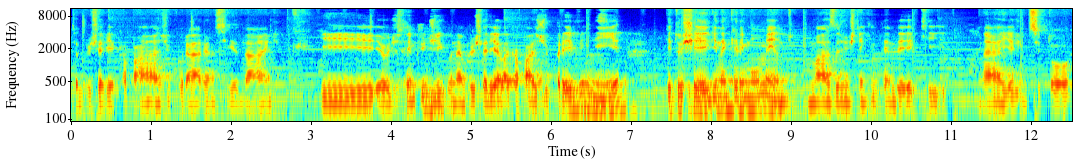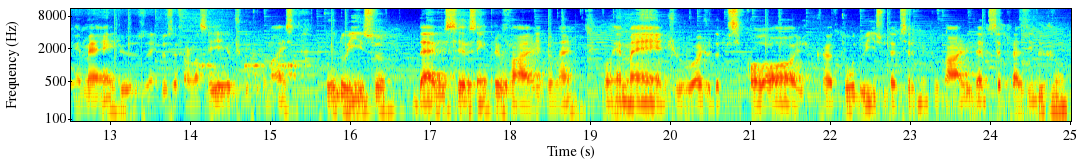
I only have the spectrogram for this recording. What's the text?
se a bruxaria é capaz de curar a ansiedade. E eu sempre digo, né? A bruxaria ela é capaz de prevenir que tu chegue naquele momento, mas a gente tem que entender que né? E a gente citou remédios, a indústria farmacêutica e tudo mais. Tudo isso deve ser sempre válido, né? O remédio, a ajuda psicológica, tudo isso deve ser muito válido e deve ser trazido junto.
